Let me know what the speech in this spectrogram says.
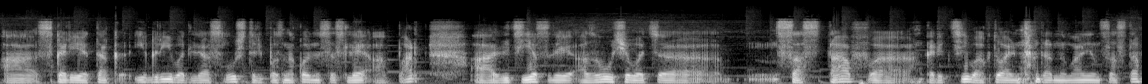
а скорее так игриво для слушателей познакомиться с Леопард. А ведь если озвучивать э, состав э, коллектива, актуальный на данный момент состав,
